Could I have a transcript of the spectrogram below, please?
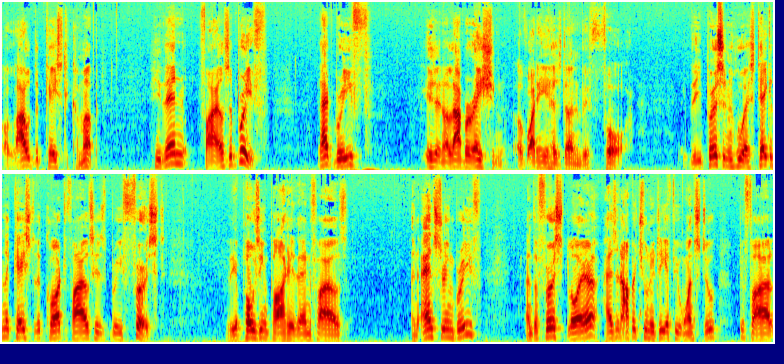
allowed the case to come up, he then files a brief. That brief is an elaboration of what he has done before. The person who has taken the case to the court files his brief first. The opposing party then files an answering brief, and the first lawyer has an opportunity, if he wants to, to file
